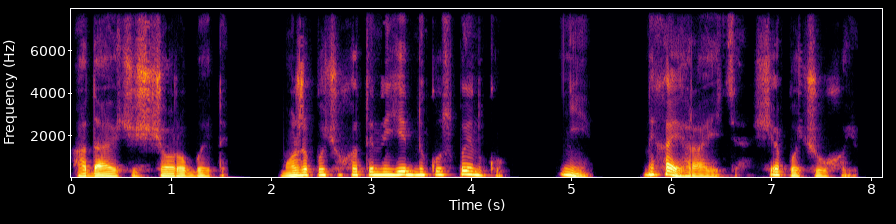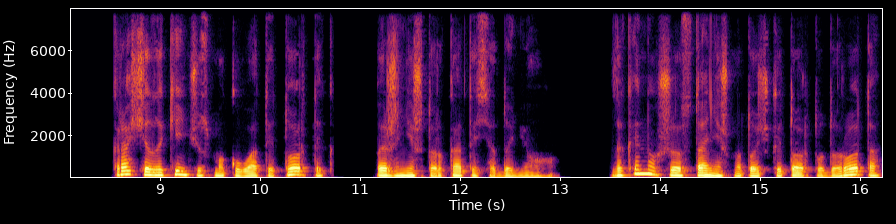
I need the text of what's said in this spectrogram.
гадаючи, що робити. Може почухати негіднику спинку? Ні, нехай грається, ще почухаю. Краще закінчу смакувати тортик, перш ніж торкатися до нього. Закинувши останні шматочки торту до рота,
